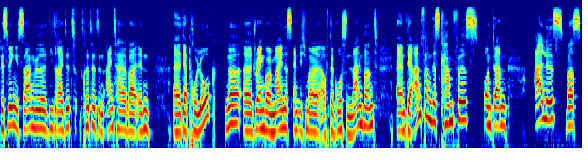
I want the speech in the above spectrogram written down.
Deswegen ich sagen würde, die drei Drittel sind einteilbar in äh, der Prolog, ne, äh, Dragon Ball Minus endlich mal auf der großen Leinwand, ähm, der Anfang des Kampfes und dann alles, was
